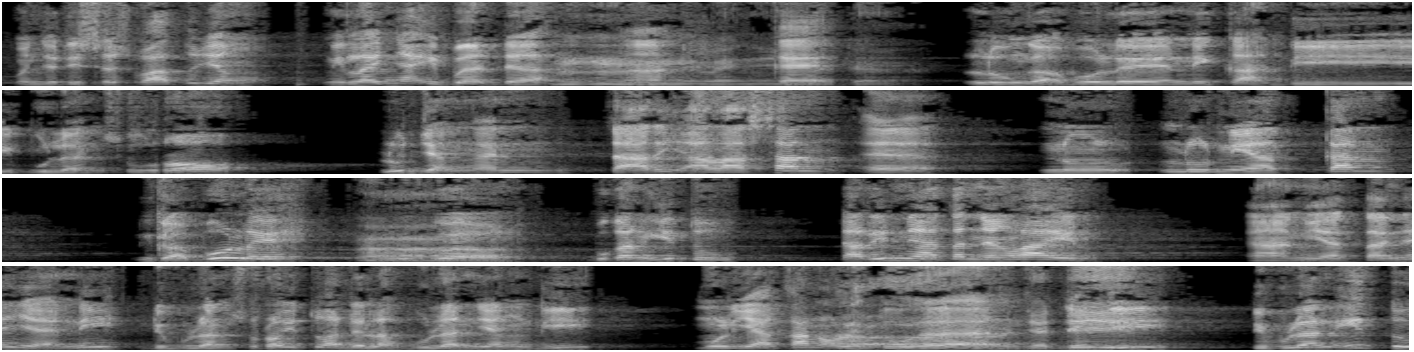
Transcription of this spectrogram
menjadi sesuatu yang nilainya ibadah. Mm-mm, Nah, nilainya kayak ibadah. lu nggak boleh nikah di bulan suro lu jangan cari alasan eh nu, lu niatkan nggak boleh Ah. gua- bukan gitu cari niatan yang lain nah niatannya ya ini di bulan suro itu adalah bulan yang dimuliakan oleh Ah, Tuhan jadi- jadi, di bulan itu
